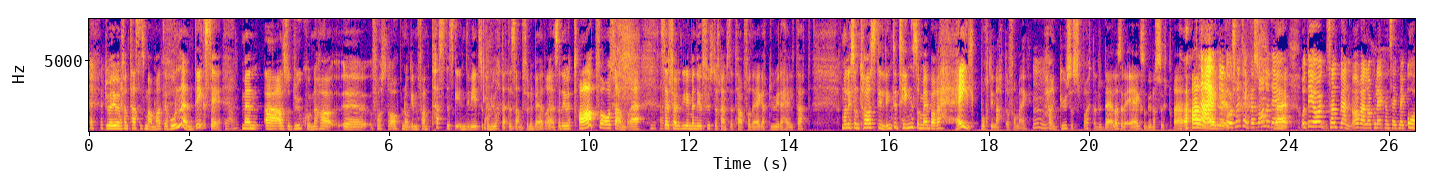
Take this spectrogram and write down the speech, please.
Du er jo en fantastisk mamma til hunden, Dixie. Men uh, altså, du kunne ha uh, fostra opp noen fantastiske individ som kunne gjort dette samfunnet bedre. Så det er jo et tap for oss andre, selvfølgelig, men det er jo først og fremst et tap for deg at du i det hele tatt må liksom ta stilling til ting som er bare helt borti natta for meg. Herregud, så sprøtt at du deler, så det er jeg som begynner å sutre. Nei, det går ikke an å tenke sånn. Og det er jo, og det er jo sant, venner eller kollegaer kan si til meg å,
